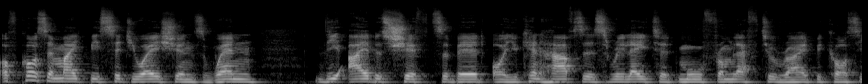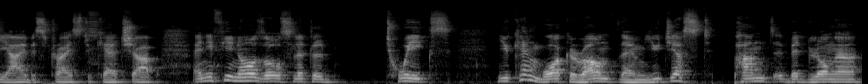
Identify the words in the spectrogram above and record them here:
of course there might be situations when the ibis shifts a bit or you can have this related move from left to right because the ibis tries to catch up. And if you know those little tweaks you can walk around them. You just punt a bit longer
